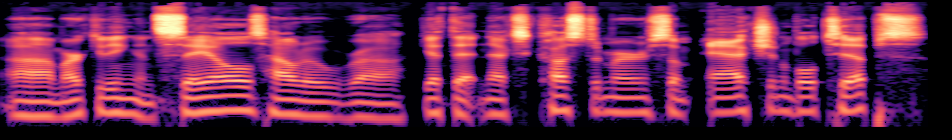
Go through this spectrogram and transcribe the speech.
uh, marketing and sales, how to uh, get that next customer, some actionable tips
